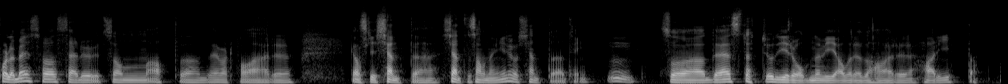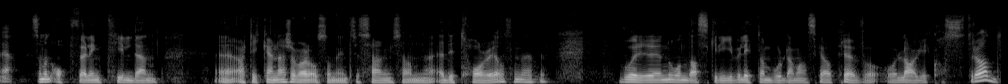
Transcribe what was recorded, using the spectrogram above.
foreløpig så ser det ut som at eh, det i hvert fall er ganske kjente, kjente sammenhenger og kjente ting. Mm. Så det støtter jo de rådene vi allerede har, har gitt. Ja. Som en oppfølging til den eh, artikkelen der, så var det også en interessant sånn editorial, som det heter. Hvor noen da skriver litt om hvordan man skal prøve å, å lage kostråd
